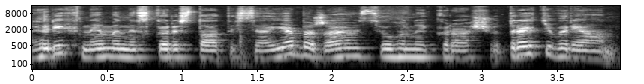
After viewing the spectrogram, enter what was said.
гріх ними не скористатися. Я бажаю всього найкращого. Третій варіант.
